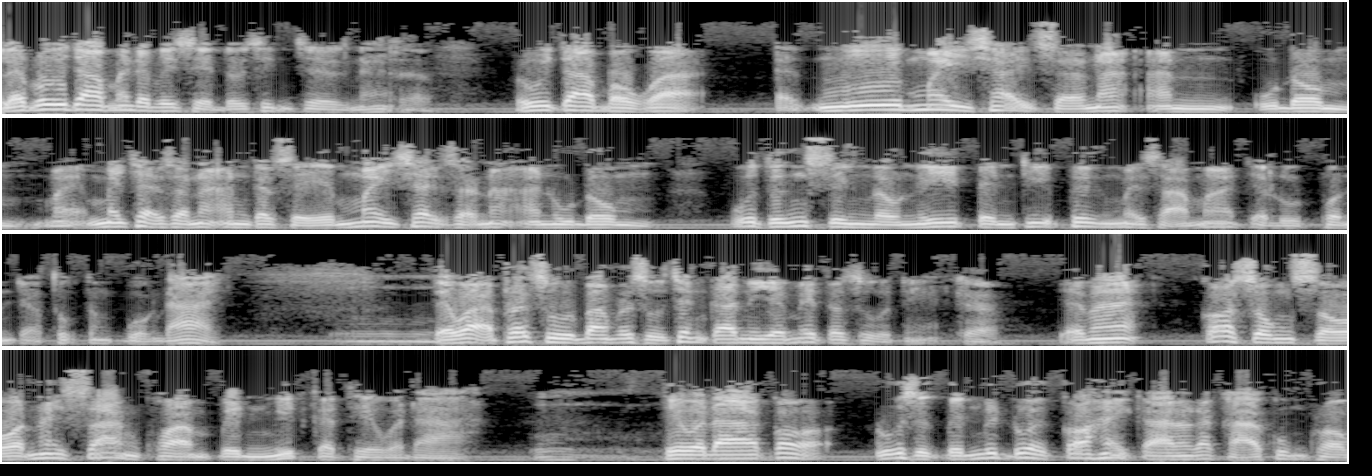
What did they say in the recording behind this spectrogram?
และพระพุทธเจ้าไม่ได้ไปเสดโดยสิ้นเชิงนะฮะครับพระพุทธเจ้าบอกว่าเอ่อนี้ไม่ใช่สาระอันอุดม ไม่ไม่ใช่สาระอันเกษม ไม่ใช่สาระอันอุดม พูดถึงสิ่งเหล่านี้เป็นที่พึ่งไม่สามารถจะหลุดพ้นจากทุกข์ทั้งปวงได้อืมแต่ว่าพระสูตรบางพระสูตรเช่นการนิยเมตสูตรเนี่ยครับใช่ไหมก็ทรงสอนให้สร้างความเป็นมิตรกับเทวดาอืมเทวดาก็ รู้สึกเป็นมิตรด้วยก็ให้การรักษาคุ้มครอง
